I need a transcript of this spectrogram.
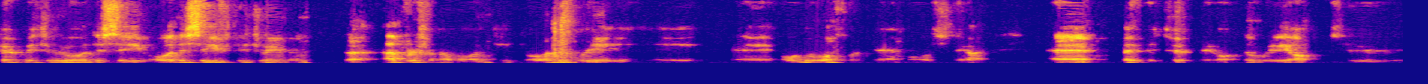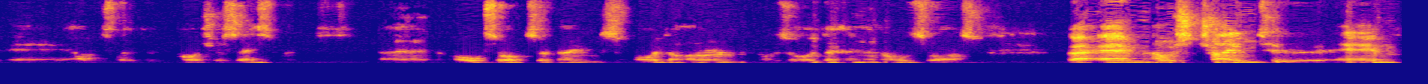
put me through all the safe, all the safety training, everything I wanted, on the way. Uh, uh, although I forget most there, um, but they took me on the way up to things like the cost assessments and all sorts of things, auditor, I was auditing and all sorts. But um, I was trying to, um,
